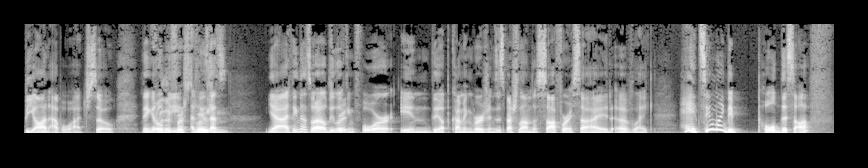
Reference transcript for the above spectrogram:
beyond Apple Watch. So I think it'll be first at least that's yeah, I think that's what I'll be looking for in the upcoming versions, especially on the software side of like, hey, it seemed like they pulled this off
